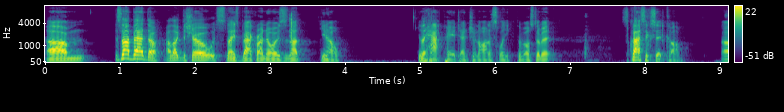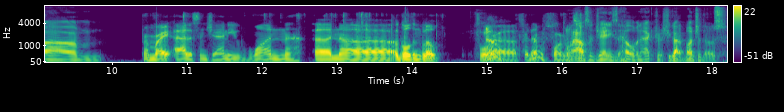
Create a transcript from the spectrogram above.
Um, it's not bad though. I like the show. It's nice background noise. It's not, you know, they really have to pay attention honestly to most of it. It's a classic sitcom. Um, From right, Allison Janney won an, uh, a Golden Globe for No, uh, for that nice. performance. well, Allison Janney's a hell of an actress. She got a bunch of those.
